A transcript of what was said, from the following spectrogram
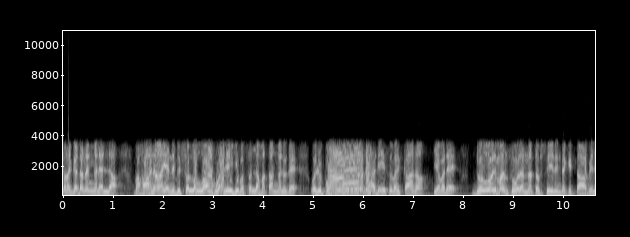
പ്രകടനങ്ങളല്ല. മഹാനായ നബി സല്ലല്ലാഹു അലൈഹി വസല്ലമ തങ്ങളുടെ ഒരുപാട് ഹദീസുകൾ കാണാം. എവിടെ? ദുറുൽ മൻസൂർ എന്ന തഫ്സീലിന്റെ കിതാബിൽ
